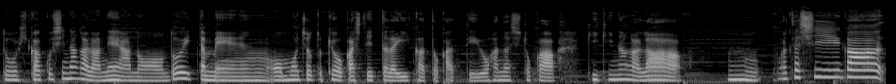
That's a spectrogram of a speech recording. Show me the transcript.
と比較しながらねあのどういった面をもうちょっと強化していったらいいかとかっていうお話とか聞きながら、うん、私が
